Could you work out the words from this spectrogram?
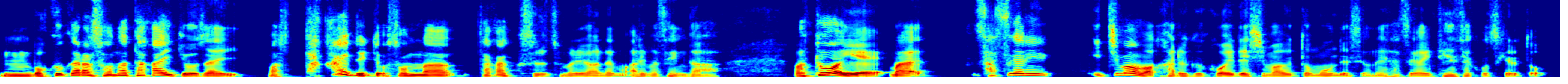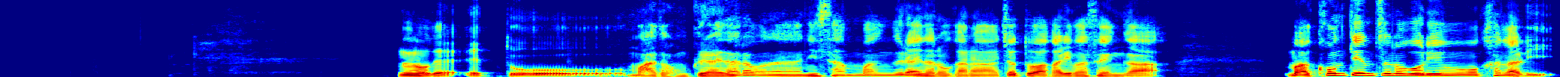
うん、僕からそんな高い教材、まあ、高いと言ってもそんな高くするつもりはありませんが、まあ、とはいえ、まあ、さすがに1万は軽く超えてしまうと思うんですよね。さすがに添削をつけると。なので、えっと、まあ、どんくらいだろうな？2、3万ぐらいなのかな？ちょっとわかりませんが、まあ、コンテンツのボリュームもかなり、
